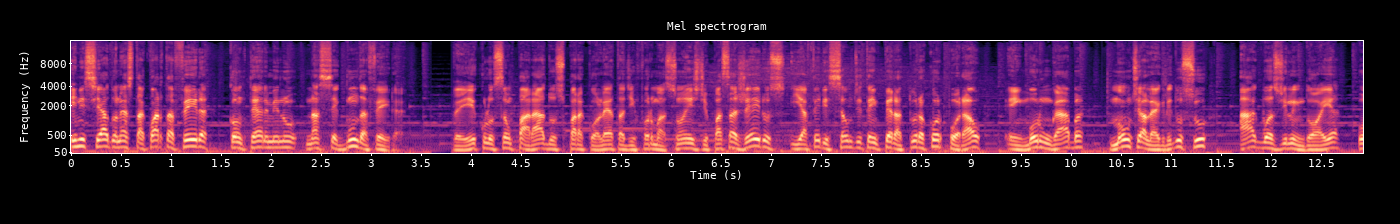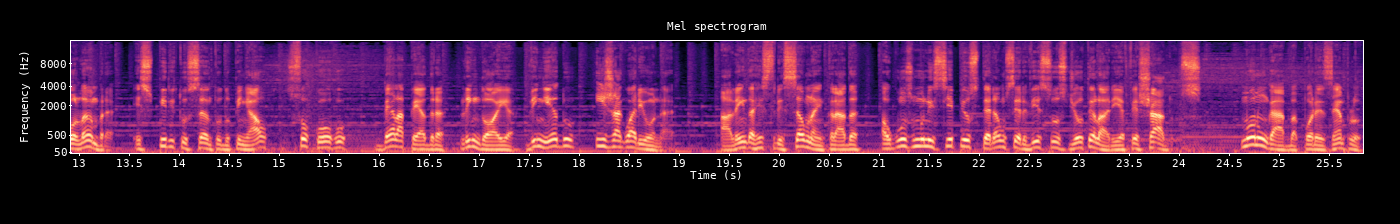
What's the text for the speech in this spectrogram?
iniciado nesta quarta-feira, com término na segunda-feira. Veículos são parados para coleta de informações de passageiros e aferição de temperatura corporal em Morungaba, Monte Alegre do Sul, Águas de Lindóia, Olambra, Espírito Santo do Pinhal, Socorro, Bela Pedra, Lindóia, Vinhedo e Jaguariúna. Além da restrição na entrada, alguns municípios terão serviços de hotelaria fechados. Monungaba, por exemplo,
